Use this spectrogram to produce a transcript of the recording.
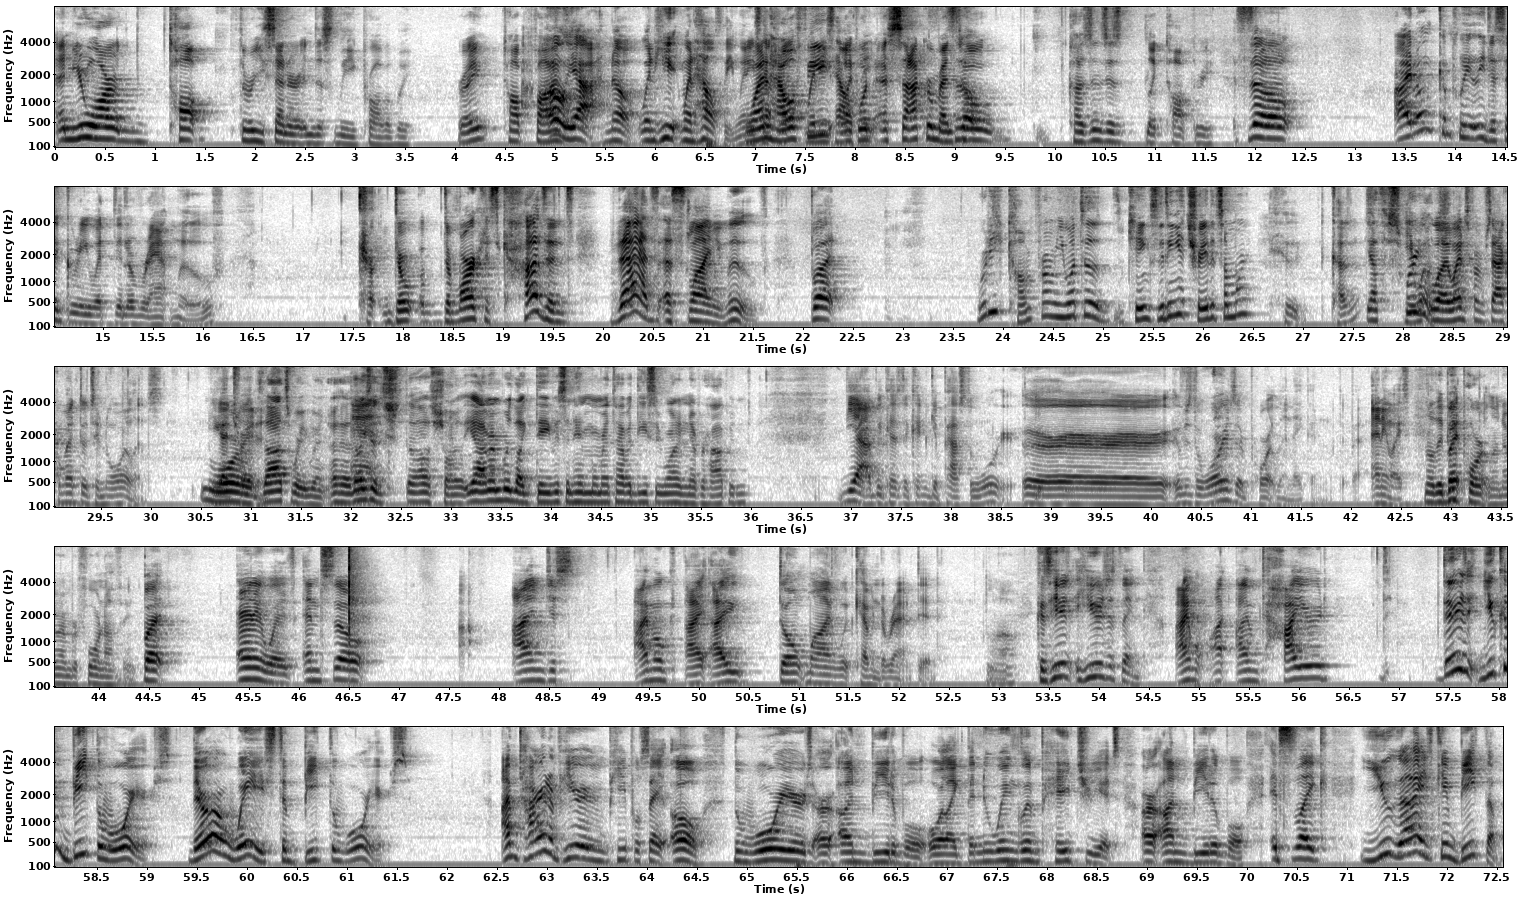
and you are top three center in this league, probably, right? Top oh, five. Oh yeah, no, when he when healthy, when, when he's healthy, when he's healthy. like when a Sacramento So- Cousins is like top three. So, I don't completely disagree with the Durant move. De- Demarcus Cousins, that's a slimy move, but Where did he come from? You went to Kings. Didn't he get traded somewhere? who Cousins? Yeah, I He swear. he went, well, he went from Sacramento to New Orleans. New Orleans. That's where he went. Okay, that was, And- at- that was Charlotte. Yeah, I remember like Davis and him were meant to have a decent run. It never happened. Yeah, because they couldn't get past the Warriors. Or er, it was the Warriors or Portland they couldn't get past. Anyways, No, they beat But- Portland. I remember four nothing. But, anyways, and so I- I'm just I'm okay. I I don't mind what Kevin Durant did Wow. because here's here's the thing. I'm I, I'm tired. There's you can beat the Warriors. There are ways to beat the Warriors. I'm tired of hearing people say, "Oh, the Warriors are unbeatable," or like the New England Patriots are unbeatable. It's like you guys can beat them.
